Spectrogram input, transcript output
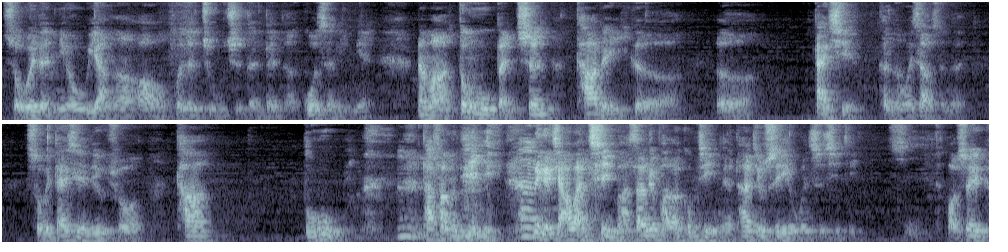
所谓的牛羊啊哦或者猪只等等的过程里面，那么动物本身它的一个呃代谢可能会造成的所谓代谢，例如说它不误，它放屁，那个甲烷气马上就跑到空气里面，它就是一个温室气体。是哦，所以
